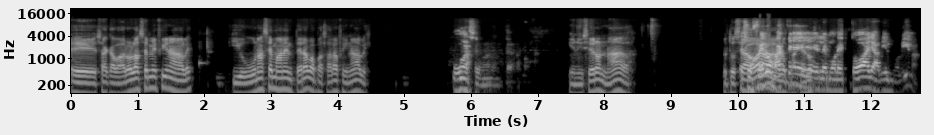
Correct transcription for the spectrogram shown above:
eh, se acabaron las semifinales y hubo una semana entera para pasar a finales Una semana entera. y no hicieron nada. Entonces Eso fue lo más que vaqueros- le molestó a Yadiel Molina,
